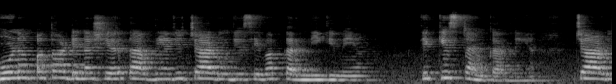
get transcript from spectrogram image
ਹੁਣ ਆਪਾਂ ਤੁਹਾਡੇ ਨਾਲ ਸ਼ੇਅਰ ਕਰਦੇ ਹਾਂ ਜੀ ਝਾੜੂ ਦੀ ਸੇਵਾ ਕਰਨੀ ਕਿਵੇਂ ਆ ਤੇ ਕਿਸ ਟਾਈਮ ਕਰਨੀ ਆ। ਝਾੜੂ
